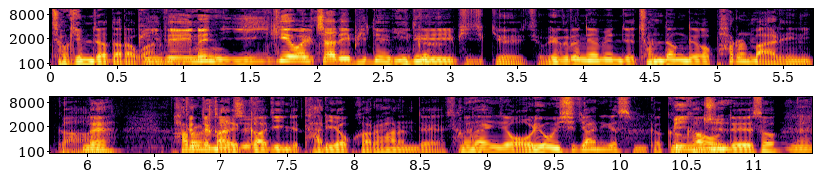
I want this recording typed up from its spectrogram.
적임자다라고 비대위는 하는 2개월짜리 비대위입니까? 비대위 비대위죠. 왜 그러냐면 이제 전당대가 8월 말이니까 네. 8월 그때까지? 말까지 이제 다리 역할을 하는데 상당히 네. 이제 어려운 시기 아니겠습니까? 그 민주, 가운데에서 네.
